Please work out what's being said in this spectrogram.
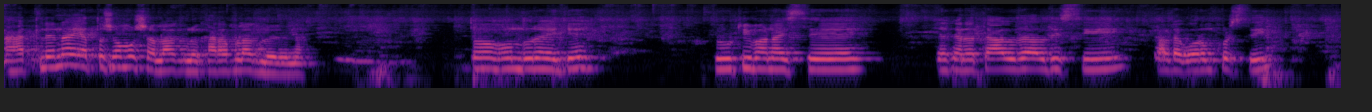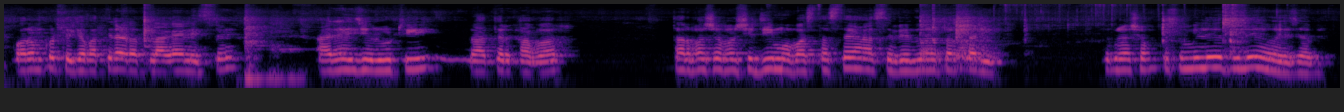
হাঁটলে না এত সমস্যা লাগল, খারাপ লাগল না। তো বন্ধুরা এই যে রুটি বানাইছে, এখানে তাল জাল দিছি, তালটা গরম করছি। গরম করতে গিয়ে আবার তিরাটাত লাগাই নিছে। আর এই যে রুটি, রাতের খাবার। তার পাশাপাশি ডিমও বাঁচতেছে, আছে বেগুনের তরকারি। এগুলো সব কিছু মিলিয়ে দিলে হয়ে যাবে।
